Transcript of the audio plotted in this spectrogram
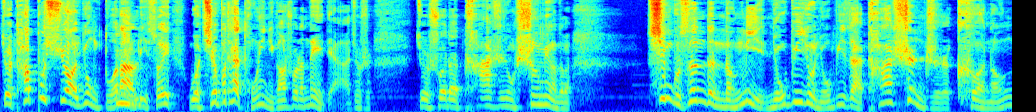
就是他不需要用多大的力，所以我其实不太同意你刚说的那一点啊，就是就是说的他是用生命怎么。辛普森的能力牛逼就牛逼在，他甚至可能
